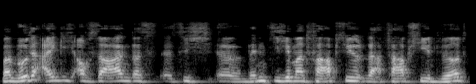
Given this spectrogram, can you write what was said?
Man würde eigentlich auch sagen, dass sich, äh, wenn sich jemand verabschiedet oder verabschiedet wird,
